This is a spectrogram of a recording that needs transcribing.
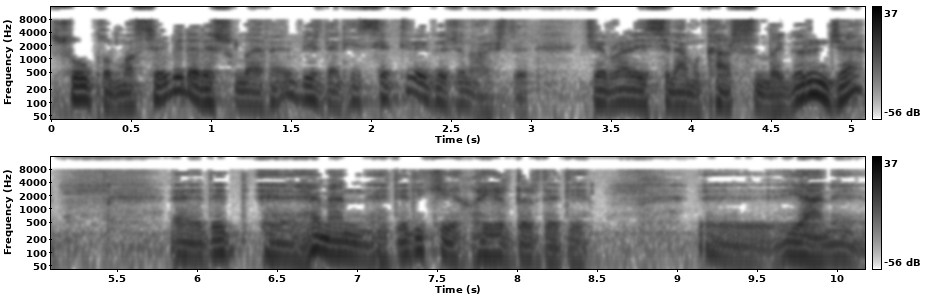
Soğuk olması sebebiyle Resulullah Efendimiz birden hissetti ve gözünü açtı. Cebrail Aleyhisselam'ın karşısında görünce e, de, e, hemen dedi ki hayırdır dedi. E, yani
